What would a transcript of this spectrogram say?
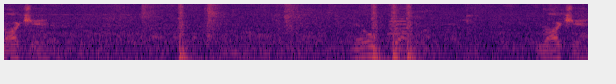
Roger. No problem. Roger.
